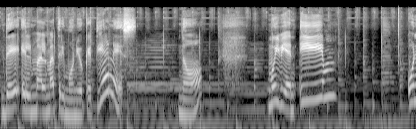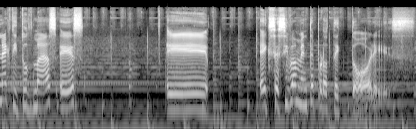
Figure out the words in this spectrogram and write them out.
del mal matrimonio que tienes. ¿No? Muy bien, y una actitud más es eh, excesivamente protectores.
